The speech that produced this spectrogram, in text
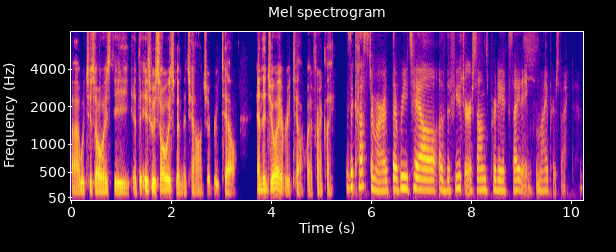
uh, which is always the it has always been the challenge of retail and the joy of retail, quite frankly. As a customer, the retail of the future sounds pretty exciting from my perspective.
